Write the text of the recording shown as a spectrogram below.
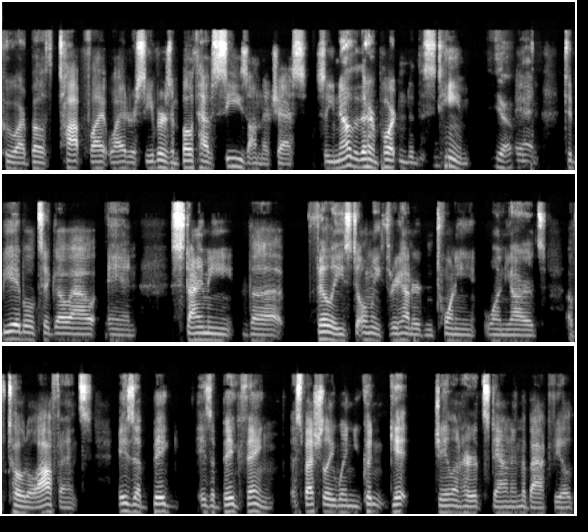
who are both top flight wide receivers and both have C's on their chests. So you know that they're important to this mm-hmm. team. Yeah. And to be able to go out and stymie the Phillies to only 321 yards of total offense is a big is a big thing, especially when you couldn't get Jalen Hurts down in the backfield,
